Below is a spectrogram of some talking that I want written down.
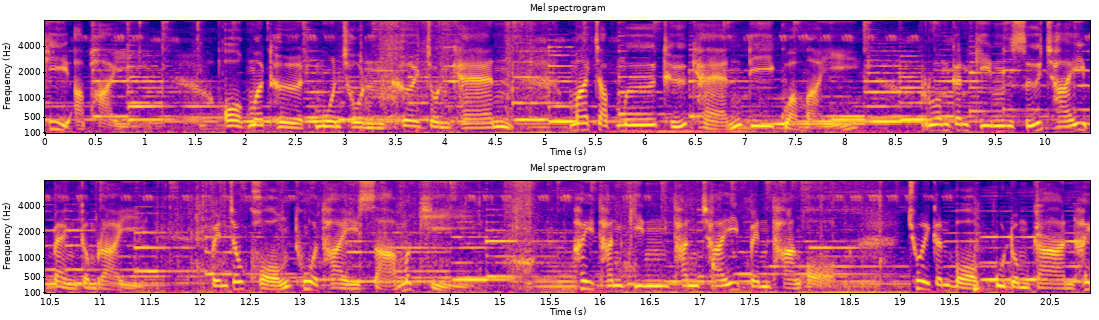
ที่อภัย ออกมาเถิดมวลชนเคยจนแค้น มาจับมือถือแขนดีกว่าไหม รวมกันกินซื้อใช้แบ่งกำไร เป็นเจ้าของทั่วไทยสามัคคี ให้ทันกินทันใช้เป็นทางออก ช่วยกันบอกอุดมการให้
